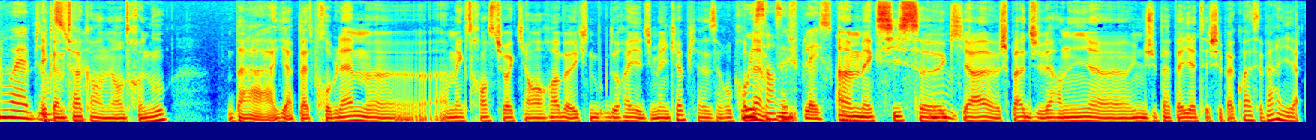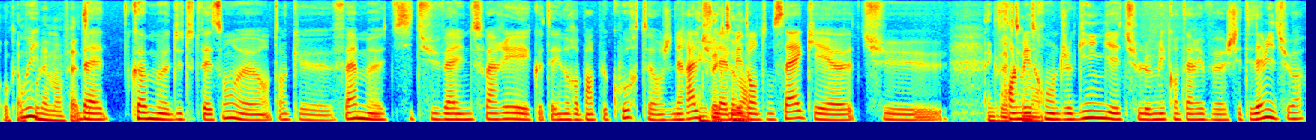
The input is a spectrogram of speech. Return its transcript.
Ouais, bien Et comme ça, quand on est entre nous, bah il y a pas de problème euh, un mec trans tu vois qui est en robe avec une boucle d'oreille et du make-up il y a zéro problème. oui c'est un safe place un mec cis euh, mm. qui a je sais pas du vernis euh, une jupe à paillettes et je sais pas quoi c'est pareil il y a aucun problème en fait. Bah, comme de toute façon, en tant que femme, si tu vas à une soirée et que tu as une robe un peu courte, en général, tu la mets dans ton sac et tu prends le métro en jogging et tu le mets quand tu arrives chez tes amis, tu vois.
